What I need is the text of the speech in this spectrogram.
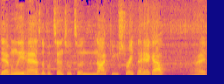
definitely has the potential to knock you straight the heck out, all right.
